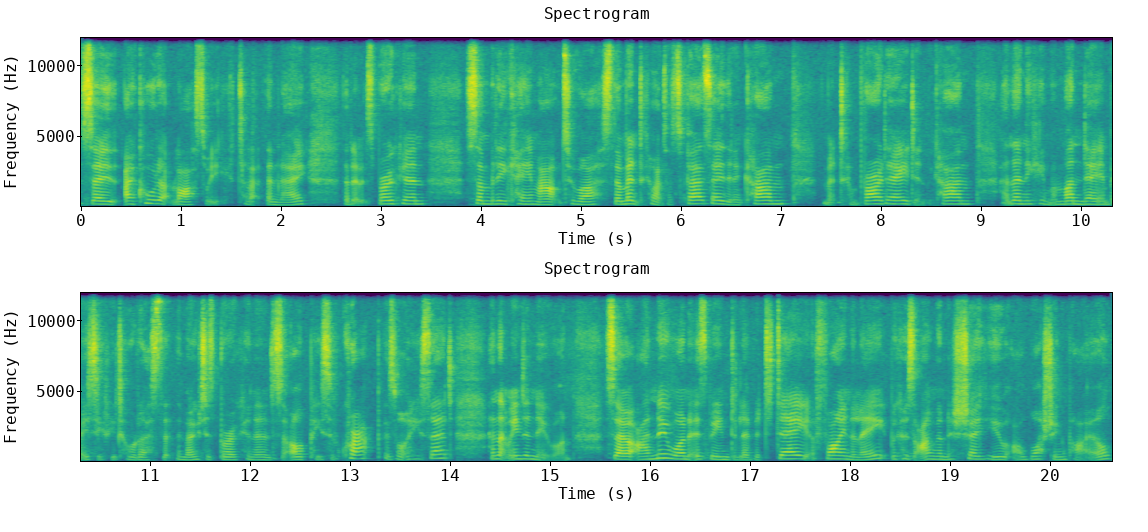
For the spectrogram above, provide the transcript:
So I called up last week to let them know that it was broken. Somebody came out to us, they were meant to come out to us Thursday, they didn't come. They meant to come Friday, didn't come. And then he came on Monday and basically told us that the motor's broken and it's old piece of crap is what he said and that means a new one. So our new one is being delivered today finally because I'm going to show you our washing pile.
